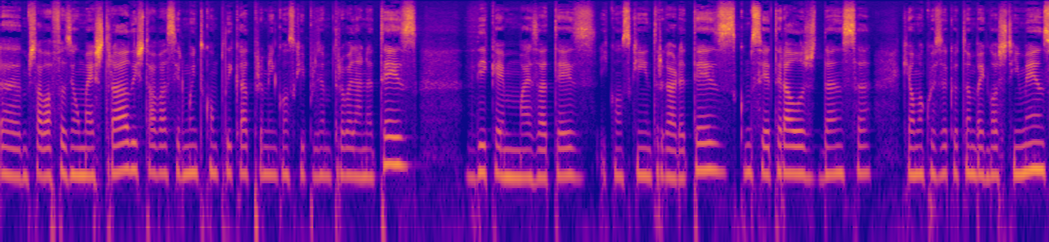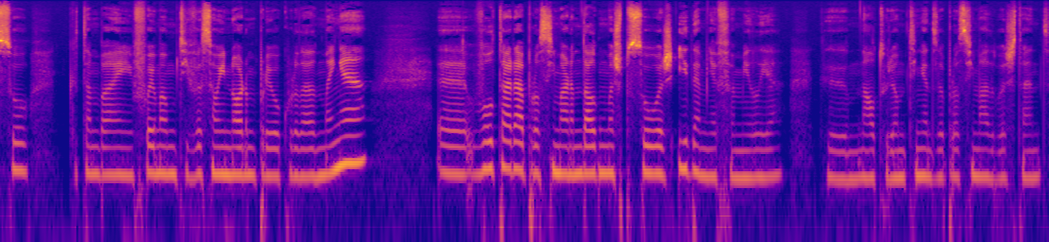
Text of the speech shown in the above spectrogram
uh, estava a fazer um mestrado e estava a ser muito complicado para mim conseguir, por exemplo, trabalhar na tese. Dediquei-me mais à tese e consegui entregar a tese. Comecei a ter aulas de dança, que é uma coisa que eu também gosto imenso, que também foi uma motivação enorme para eu acordar de manhã. Uh, voltar a aproximar-me de algumas pessoas e da minha família, que na altura eu me tinha desaproximado bastante,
